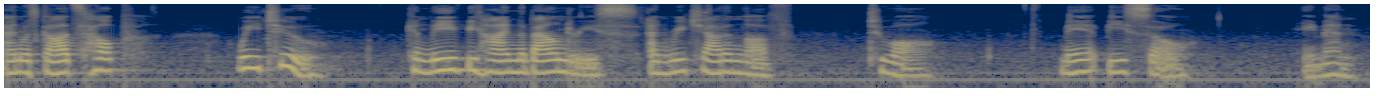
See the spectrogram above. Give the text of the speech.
and with God's help, we too can leave behind the boundaries and reach out in love to all. May it be so. Amen.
